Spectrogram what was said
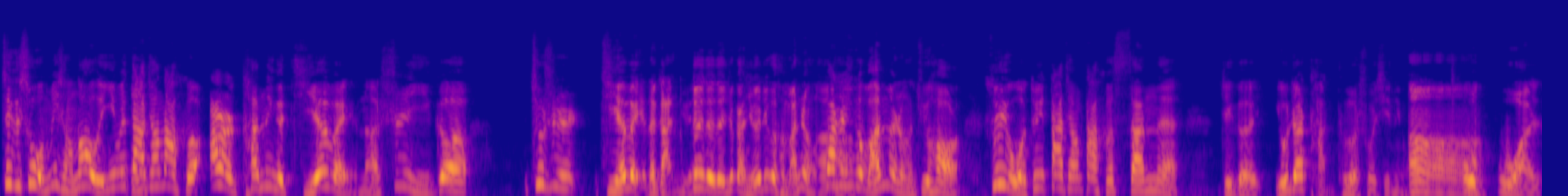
这个是我没想到的，因为《大江大河二》它那个结尾呢是一个就是结尾的感觉，对，对对，就感觉这个很完整了啊，画上一个完整的句号了。所以我对《大江大河三》呢这个有点忐忑，说心里嗯话，嗯嗯，我我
